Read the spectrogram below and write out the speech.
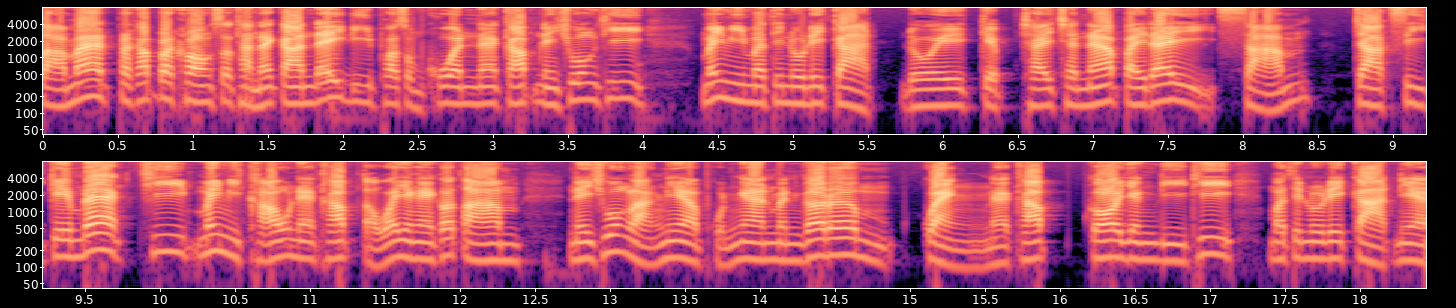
สามารถประคับประคองสถานการณ์ได้ดีพอสมควรนะครับ ในช่วงที่ไม่มีมาร์ตินโนเดกาดโดยเก็บชัยชนะไปได้ 3 จาก 4 เกมแรกที่ไม่มีเขานะครับ แต่ว่ายังไงก็ตามในช่วงหลังเนี่ยผลงานมันก็เริ่มแกว่งนะครับ ก็ยังดีที่มาร์ตินโนเดกาดเนี่ย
